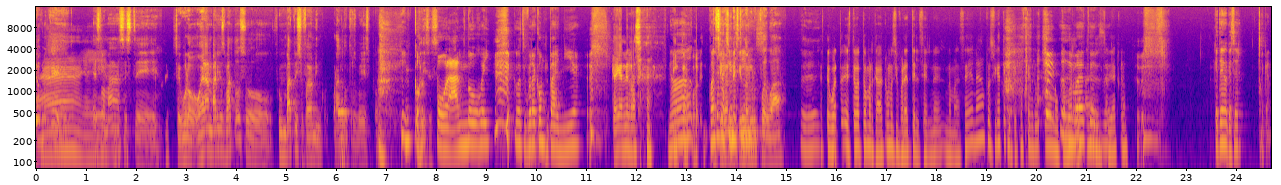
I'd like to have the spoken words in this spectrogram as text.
yo creo que Ah, ya, ya, es lo más este seguro. O eran varios vatos o fue un vato y se fueron incorporando otros güeyes. por- Incorporando, güey. Como si fuera compañía. Cáiganle raza. No. ¿cuántas acciones tienes? grupo de WA. Eh, Este vato, este vato marcaba como si fuera Telcel, ¿no? nomás, eh, no, pues fíjate que tengo este grupo, matamos fuera raza Telcel. ¿Qué tengo que hacer? Acá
